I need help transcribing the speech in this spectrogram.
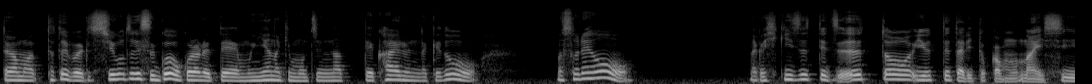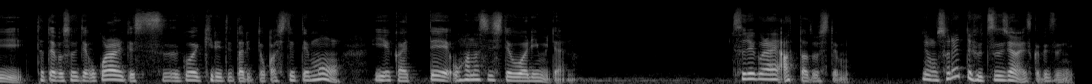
だからまあ例えば仕事ですごい怒られてもう嫌な気持ちになって帰るんだけど、まあ、それをなんか引きずってずっと言ってたりとかもないし例えばそれで怒られてすごいキレてたりとかしてても家帰ってお話しして終わりみたいな。それぐらいあったとしても。でもそれって普通じゃないですか別に。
